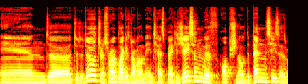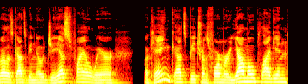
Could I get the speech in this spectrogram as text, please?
And uh, da, plug is normal. It has package JSON with optional dependencies as well as Gatsby Node.js file where, okay, Gatsby transformer YAML plugin.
